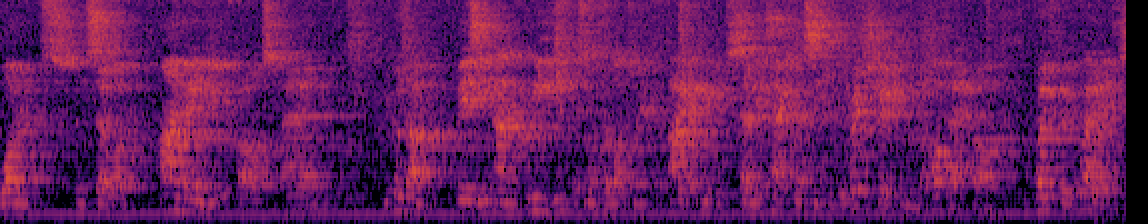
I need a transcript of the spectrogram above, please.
warrants and so on, I mainly do with cars. Um, because I'm busy and greedy as an auto locksmith, I get people to send me a text message with the registration number of their car, the postcode where it is,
